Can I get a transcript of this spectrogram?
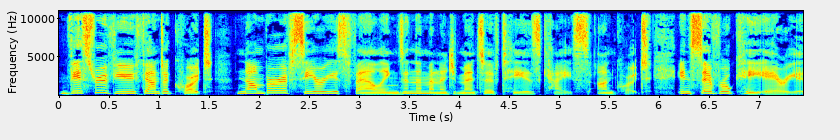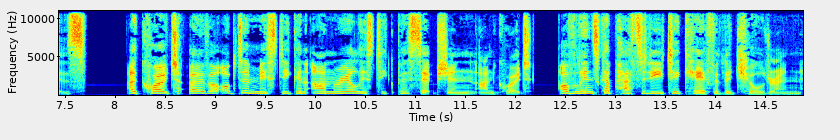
This review found a quote, number of serious failings in the management of Tia's case, unquote, in several key areas. A quote, over optimistic and unrealistic perception, unquote, of Lynn's capacity to care for the children.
